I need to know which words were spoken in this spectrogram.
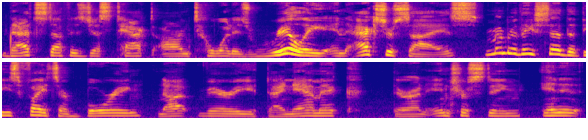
That stuff is just tacked on to what is really an exercise. Remember, they said that these fights are boring, not very dynamic, they're uninteresting, and it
